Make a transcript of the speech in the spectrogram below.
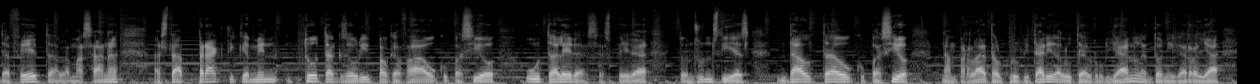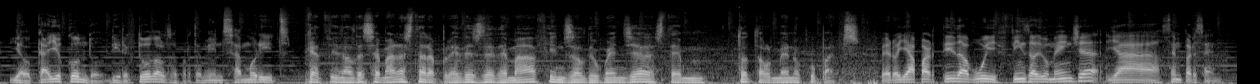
De fet, a la Massana està pràcticament tot exaurit pel que fa a ocupació hotelera. S'espera doncs, uns dies d'alta ocupació. N'han parlat el propietari de l'Hotel Rutllant, l'Antoni Garrellà, i el Caio Condo, director dels apartaments Sant Moritz. Aquest final de setmana estarà ple des de demà fins al diumenge, estem totalment ocupats. Però ja a partir d'avui fins a diumenge ja 100%.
